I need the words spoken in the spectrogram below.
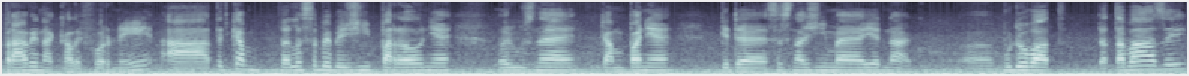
právě na Kalifornii a teďka vedle sebe běží paralelně různé kampaně, kde se snažíme jednak eh, budovat databázy,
